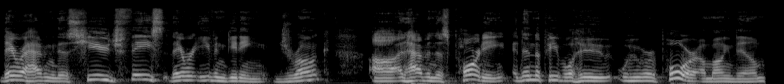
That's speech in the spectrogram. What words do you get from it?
they were having this huge feast. They were even getting drunk uh, and having this party, and then the people who who were poor among them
